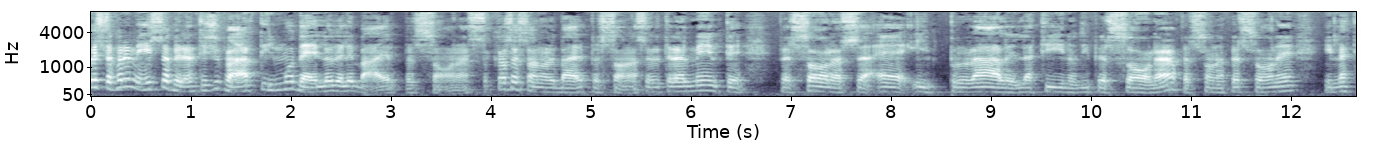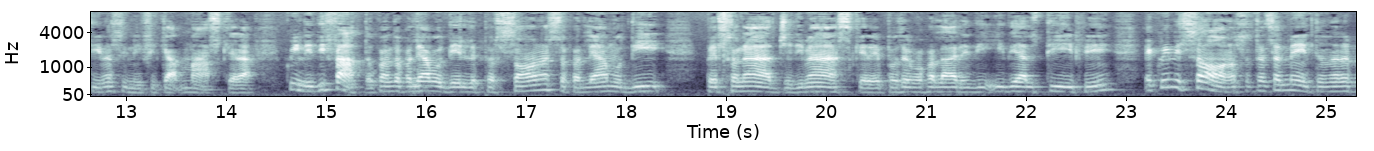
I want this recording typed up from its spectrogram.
Questa premessa per anticiparti il modello delle buyer personas. Cosa sono le buyer personas? Letteralmente personas è il plurale latino di persona, persona persone, in latino significa maschera. Quindi di fatto quando parliamo delle personas parliamo di personaggi, di maschere, potremmo parlare di idealtipi e quindi sono sostanzialmente una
